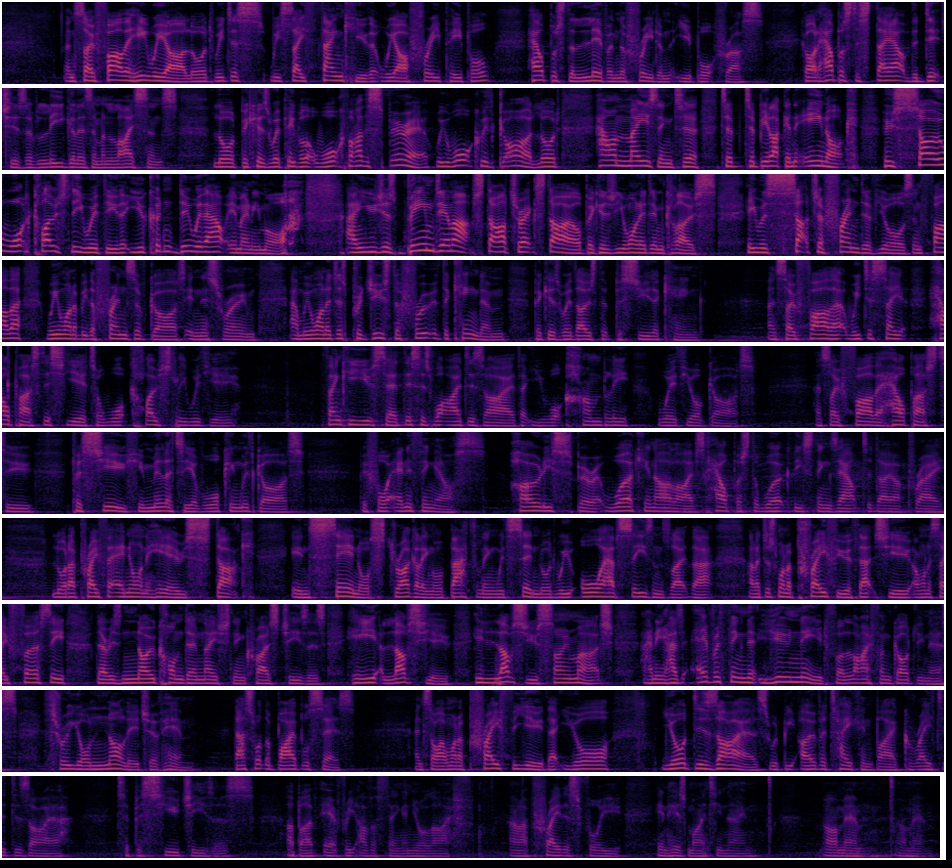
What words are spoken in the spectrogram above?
And so, Father, here we are, Lord. We just we say thank you that we are free people. Help us to live in the freedom that you bought for us. God, help us to stay out of the ditches of legalism and license, Lord, because we're people that walk by the Spirit. We walk with God. Lord, how amazing to, to, to be like an Enoch who so walked closely with you that you couldn't do without him anymore. And you just beamed him up, Star Trek style, because you wanted him close. He was such a friend of yours. And Father, we want to be the friends of God in this room. And we want to just produce the fruit of the kingdom because we're those that pursue the King. And so, Father, we just say, help us this year to walk closely with you. Thank you, you said, this is what I desire, that you walk humbly with your God. And so, Father, help us to pursue humility of walking with God before anything else. Holy Spirit, work in our lives. Help us to work these things out today, I pray. Lord, I pray for anyone here who's stuck in sin or struggling or battling with sin. Lord, we all have seasons like that. And I just want to pray for you if that's you. I want to say, firstly, there is no condemnation in Christ Jesus. He loves you. He loves you so much. And He has everything that you need for life and godliness through your knowledge of Him. That's what the Bible says. And so I want to pray for you that your, your desires would be overtaken by a greater desire to pursue Jesus above every other thing in your life. And I pray this for you in his mighty name. Amen. Amen.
